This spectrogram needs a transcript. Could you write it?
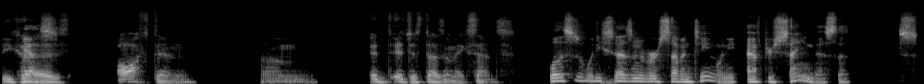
because often um, it, it just doesn't make sense. Well, this is what he says in verse 17 when he, after saying this, that it's,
